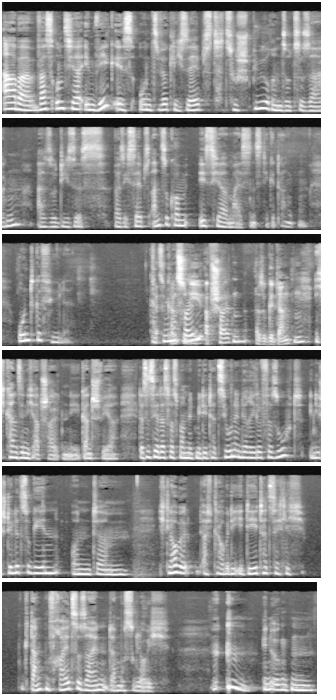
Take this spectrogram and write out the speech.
aber was uns ja im Weg ist, uns wirklich selbst zu spüren sozusagen, also dieses bei sich selbst anzukommen, ist ja meistens die Gedanken und Gefühle. Kannst du, Kannst du die abschalten, also Gedanken? Ich kann sie nicht abschalten, nee, ganz schwer. Das ist ja das, was man mit Meditation in der Regel versucht, in die Stille zu gehen. Und ähm, ich, glaube, ich glaube, die Idee tatsächlich gedankenfrei zu sein, da musst du, glaube ich, in irgendein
